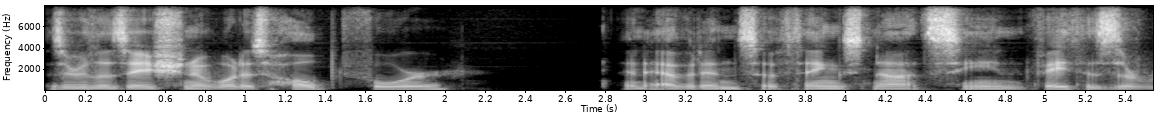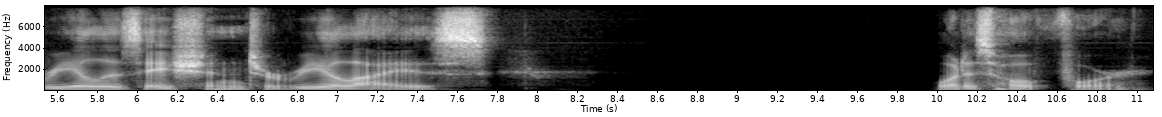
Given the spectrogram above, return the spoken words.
is a realization of what is hoped for and evidence of things not seen. Faith is the realization to realize what is hoped for.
